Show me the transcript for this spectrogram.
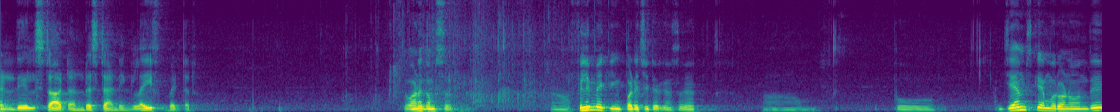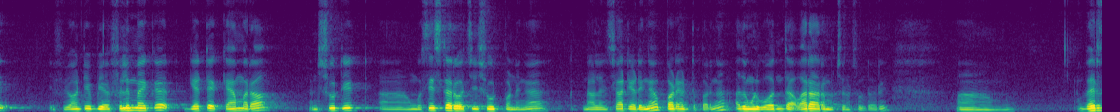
and they will start understanding life better வணக்கம் சார் ஃபிலிம் மேக்கிங் படிச்சுட்டு இருக்கேன் சார் இப்போது ஜேம்ஸ் கேமரோன் வந்து if you want to be a film maker get a camera and shoot it உங்கள் சிஸ்டரை வச்சு ஷூட் பண்ணுங்கள் நாலஞ்சு ஷாட் எடுங்க படம் எடுத்து பாருங்கள் அது உங்களுக்கு வந்து வர ஆரம்பிச்சுன்னு சொல்கிறாரு வெர்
